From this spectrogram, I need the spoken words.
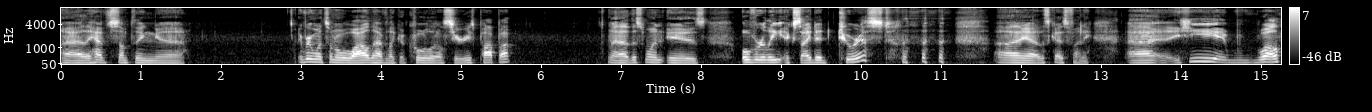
Uh, they have something uh, every once in a while to have like a cool little series pop up. Uh, this one is overly excited tourist. uh, yeah, this guy's funny. Uh, he, well,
